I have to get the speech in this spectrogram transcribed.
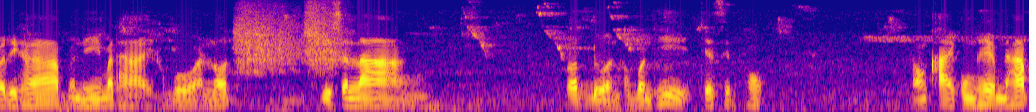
วัสดีครับ วันนี้มาถ่ายขบวนรถดิสล่าง รถด่วนขบวนที่ 76หนองคายกรุงเทพนะครับ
